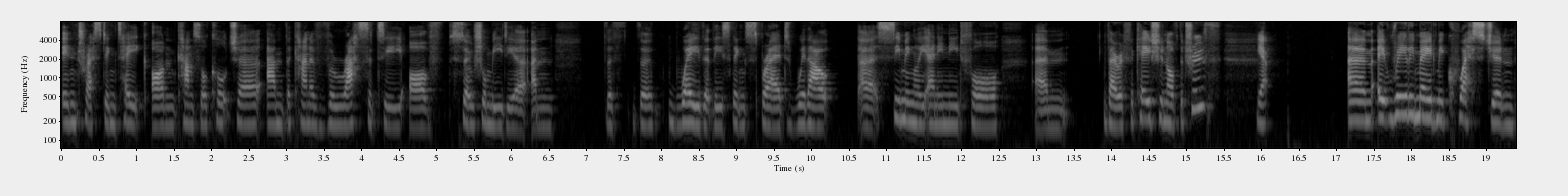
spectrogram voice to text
interesting take on cancel culture and the kind of veracity of social media and the the way that these things spread without uh, seemingly any need for um, verification of the truth. Yeah. Um, it really made me question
